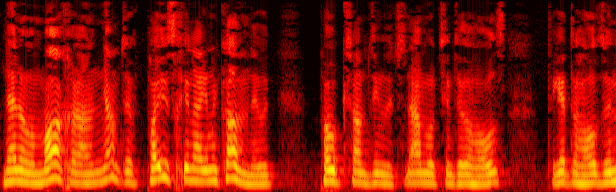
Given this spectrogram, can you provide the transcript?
And then on macher on Yom Tov, payuschin in the coven, they would poke something which now looks into the holes to get the holes. And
